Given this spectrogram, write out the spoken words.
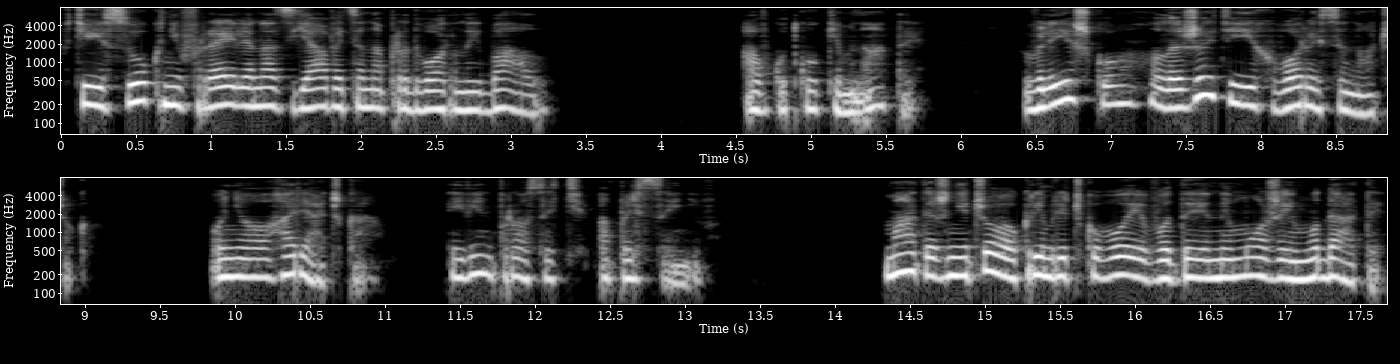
В тій сукні Фрейліна з'явиться на придворний бал, а в кутку кімнати в ліжку лежить її хворий синочок. У нього гарячка, і він просить апельсинів. Мати ж нічого, крім річкової води, не може йому дати,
